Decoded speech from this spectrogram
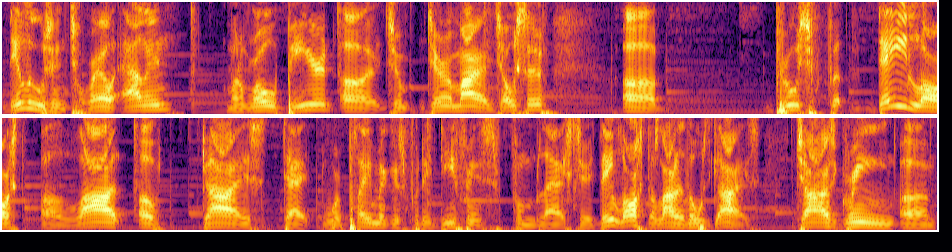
They're losing Terrell Allen, Monroe Beard, uh, J- Jeremiah Joseph, uh, Bruce. They lost a lot of guys that were playmakers for their defense from last year. They lost a lot of those guys. Josh Green, um,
